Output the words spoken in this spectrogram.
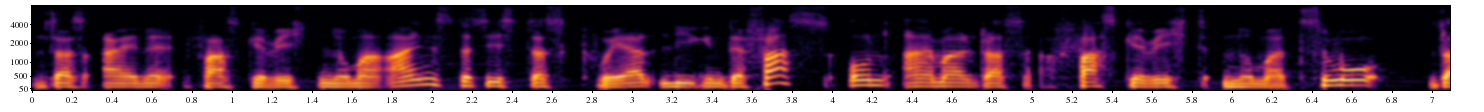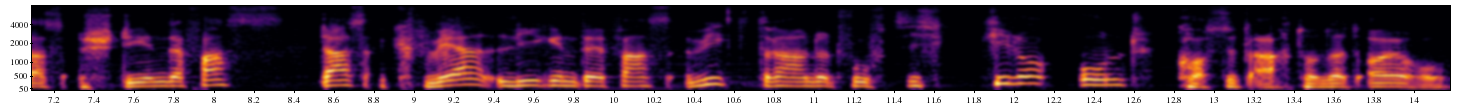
das eine Fassgewicht Nummer 1, das ist das querliegende Fass und einmal das Fassgewicht Nummer 2, das stehende Fass. Das querliegende Fass wiegt 350 Kilo und kostet 800 Euro.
